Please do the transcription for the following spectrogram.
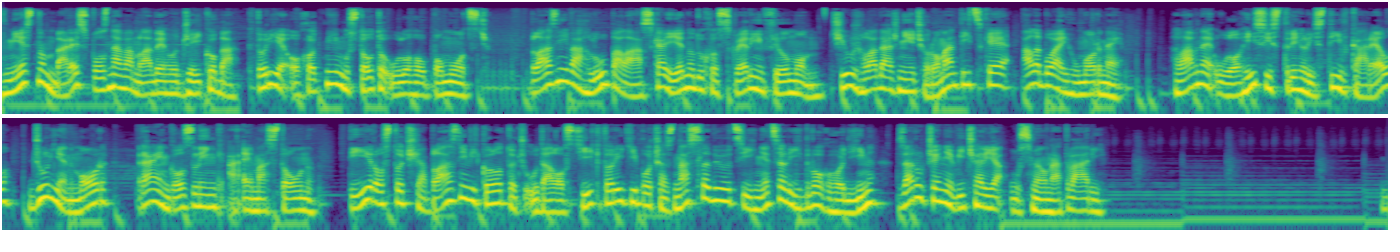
V miestnom bare spoznáva mladého Jacoba, ktorý je ochotný mu s touto úlohou pomôcť. Bláznivá hlúpa láska je jednoducho skvelým filmom, či už hľadáš niečo romantické alebo aj humorné. Hlavné úlohy si strihli Steve Carell, Julian Moore, Ryan Gosling a Emma Stone. Tí roztočia bláznivý kolotoč udalostí, ktorý ti počas nasledujúcich necelých dvoch hodín zaručene vyčaria úsmev na tvári. 10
